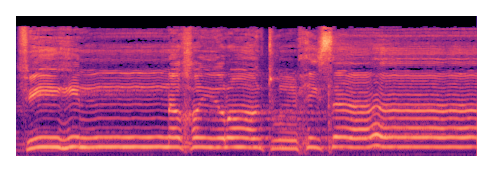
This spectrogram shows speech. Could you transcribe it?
فيهن خيرات حسان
